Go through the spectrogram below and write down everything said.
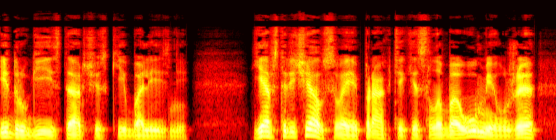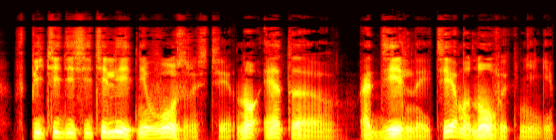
и другие старческие болезни. Я встречал в своей практике слабоумие уже в 50-летнем возрасте, но это отдельная тема новой книги.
